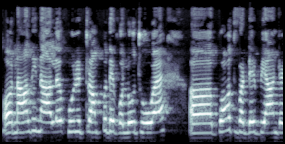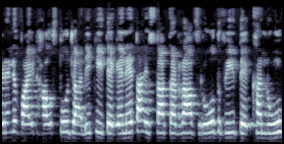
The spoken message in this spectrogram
ਔਰ ਨਾਲ ਦੀ ਨਾਲ ਹੁਣ ਟਰੰਪ ਦੇ ਵੱਲੋਂ ਜੋ ਹੈ, ਅਹ ਬਹੁਤ ਵੱਡੇ ਬਿਆਨ ਜਿਹੜੇ ਨੇ ਵਾਈਟ ਹਾਊਸ ਤੋਂ ਜਾਰੀ ਕੀਤੇ ਗਏ ਨੇ ਤਾਂ ਇਸ ਦਾ ਕਰੜਾ ਵਿਰੋਧ ਵੀ ਦੇਖਣ ਨੂੰ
